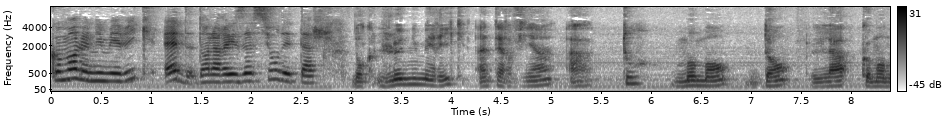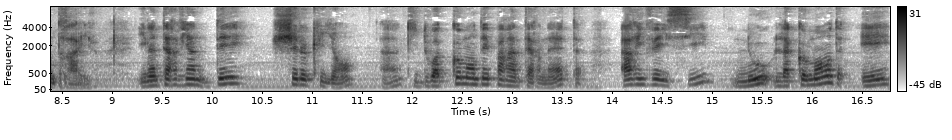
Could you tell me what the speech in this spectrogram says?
Comment le numérique aide dans la réalisation des tâches Donc le numérique intervient à tout moment dans la commande drive. Il intervient dès chez le client hein, qui doit commander par Internet. Arrivé ici, nous, la commande est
